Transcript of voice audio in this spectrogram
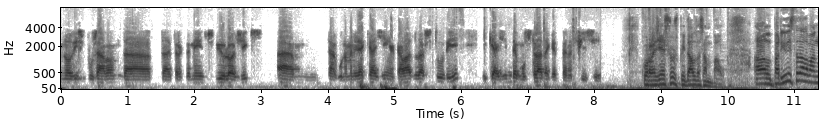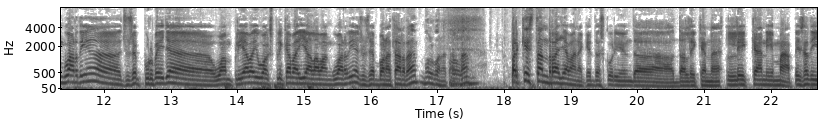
no disposàvem de, de tractaments biològics eh, d'alguna manera que hagin acabat l'estudi i que hagin demostrat aquest benefici. Corregeixo, Hospital de Sant Pau. El periodista de La Vanguardia, Josep Corbella, ho ampliava i ho explicava ahir a La Vanguardia. Josep, bona tarda. Molt bona tarda. Per què és tan rellevant aquest descobriment de, de l'Ecanemab? És a dir,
